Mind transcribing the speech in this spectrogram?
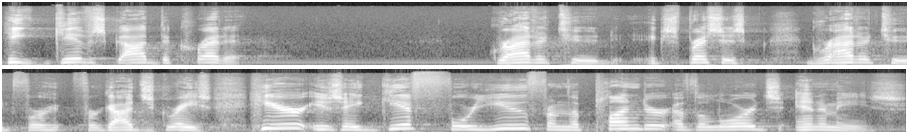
He gives God the credit. Gratitude, expresses gratitude for, for God's grace. Here is a gift for you from the plunder of the Lord's enemies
